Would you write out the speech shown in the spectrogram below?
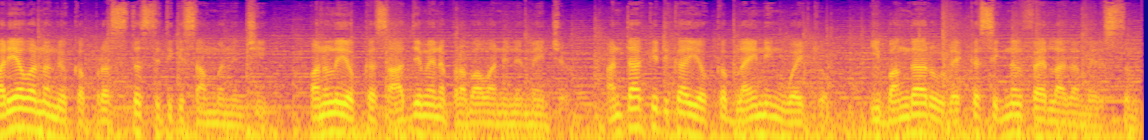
పర్యావరణం యొక్క ప్రస్తుత స్థితికి సంబంధించి పనుల యొక్క సాధ్యమైన ప్రభావాన్ని నిర్ణయించడం. అంటార్కిటికా యొక్క బ్లైండింగ్ వైట్లో ఈ బంగారు రెక్క సిగ్నల్ ఫైర్ లాగా మెరుస్తుంది.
